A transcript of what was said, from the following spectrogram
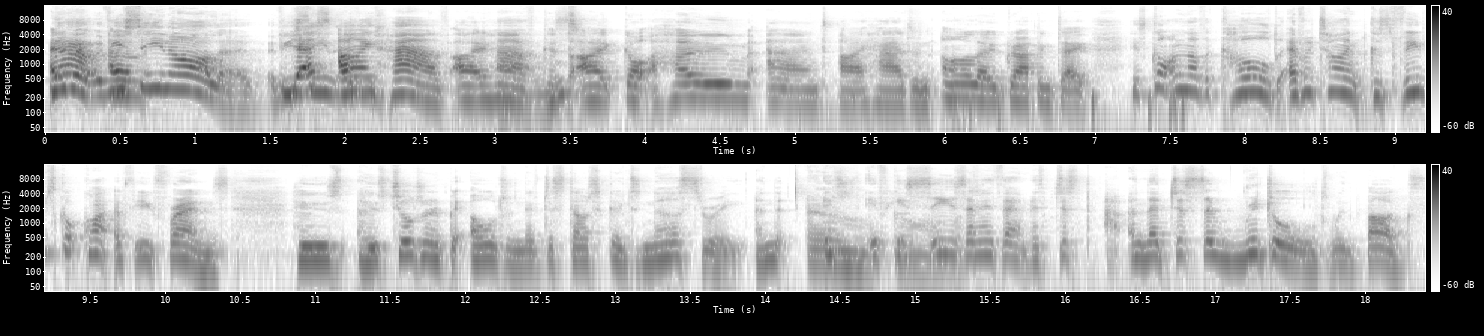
Now, Anyway, have you um, seen Arlo? Have you yes, seen, I you- have. I have because I got home and I had an Arlo grabbing day. He's got another cold every time because Phoebe's got quite a few friends whose whose children are a bit older and they've just started going to nursery. And if, Oh, if he sees any of them, it's just and they're just so riddled with bugs.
